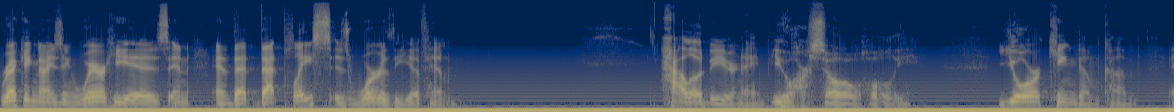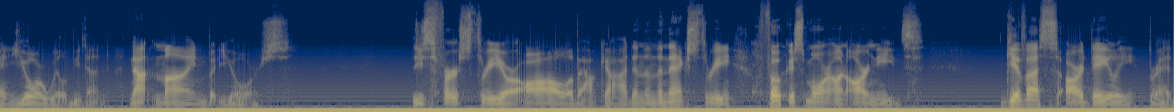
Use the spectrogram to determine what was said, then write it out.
recognizing where He is and, and that that place is worthy of Him. Hallowed be your name. You are so holy. Your kingdom come and your will be done. Not mine, but yours. These first three are all about God. And then the next three focus more on our needs. Give us our daily bread.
